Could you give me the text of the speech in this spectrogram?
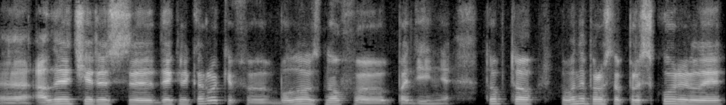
е, але через е, декілька років було знов падіння. Тобто вони просто прискорили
